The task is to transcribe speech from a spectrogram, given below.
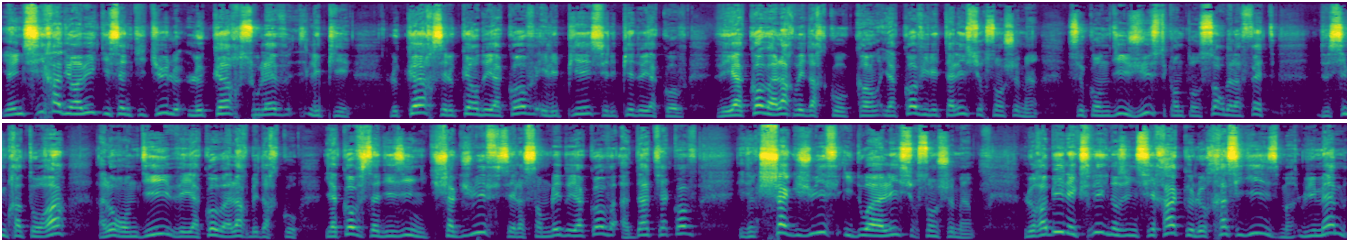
Il y a une sira du rabbi qui s'intitule Le cœur soulève les pieds. Le cœur, c'est le cœur de Yaakov, et les pieds, c'est les pieds de Yaakov. Et Yaakov à l'arbre d'Arco, quand Yaakov il est allé sur son chemin. Ce qu'on dit juste quand on sort de la fête de Simchat Torah, alors on dit Yaakov à l'arbre d'Arco. Yaakov, ça désigne chaque juif, c'est l'assemblée de Yaakov, Adat Yaakov, et donc chaque juif, il doit aller sur son chemin. Le rabbi il explique dans une sira que le chassidisme lui-même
